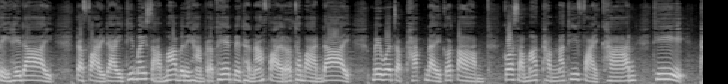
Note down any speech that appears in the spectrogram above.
ติให้ได้ แต่ฝ่ายใดที่ไม่สามารถบริหารประเทศในฐานะฝ่ายรัฐบาลได้ ไม่ว่าจะพักใดก็ตาม ก็สามารถทำหน้าที่ฝ่ายค้านที่ท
